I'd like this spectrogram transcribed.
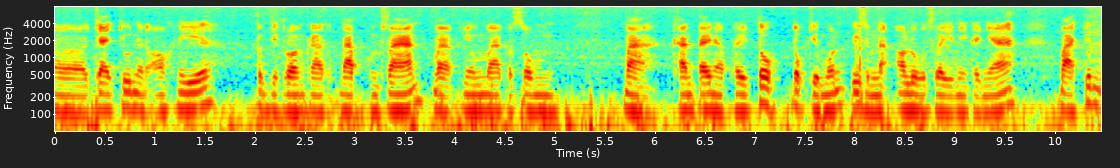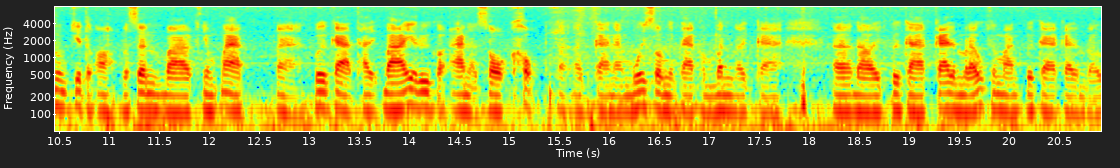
អឺចែកជូនអ្នកទាំងអស់គ្នាទុកជាគ្រាន់ការស្ដាប់កំសាន្តបាទខ្ញុំបាទក៏សូមបាទខន្តីនៅអភ័យទោសទុកជាមុនពីសំណាក់អស់លោកស្រីនាងកញ្ញាបាទជនរួមជាតិទាំងអស់ប្រសិនបើខ្ញុំបាទបាទធ្វើការអធិប្បាយឬក៏អានអក្សរខុសដោយការណាមួយសូមមេត្តាខមមិនដោយការ ដោយធ្វើការកែតម្រូវខ្ញុំបានធ្វើការកែតម្រូវ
